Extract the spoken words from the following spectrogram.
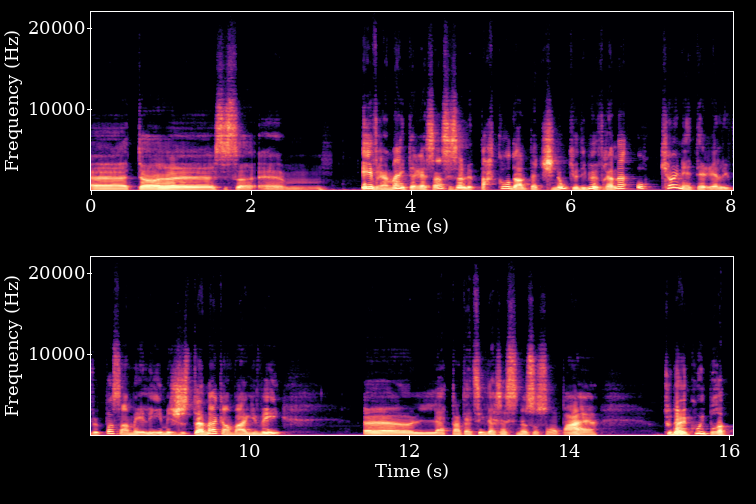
Euh, t'as. Euh, c'est ça. Euh, et vraiment intéressant, c'est ça, le parcours d'Al Pacino qui au début a vraiment aucun intérêt. il veut pas s'en mêler, mais justement, quand va arriver la tentative d'assassinat sur son père, tout d'un coup, il pourra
